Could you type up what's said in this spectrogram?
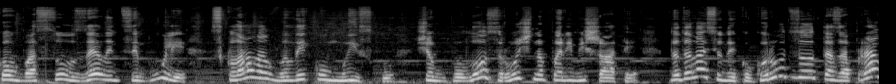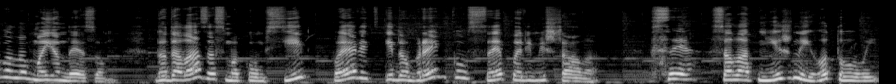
ковбасу, зелень цибулі склала в велику миску, щоб було зручно перемішати. Додала сюди кукурудзу та заправила майонезом. Додала за смаком сіль, перець і добренько все перемішала. Все, салат ніжний готовий.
